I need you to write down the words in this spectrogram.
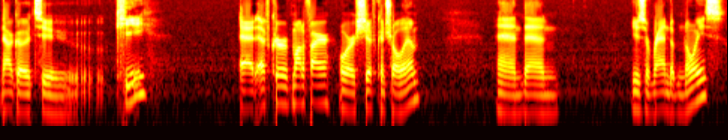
Now go to key, add F curve modifier or shift control M and then use a random noise.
